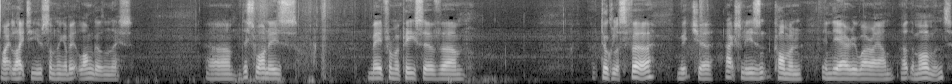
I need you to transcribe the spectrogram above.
might like to use something a bit longer than this. Um, this one is made from a piece of um, Douglas fir, which uh, actually isn't common in the area where I am at the moment.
